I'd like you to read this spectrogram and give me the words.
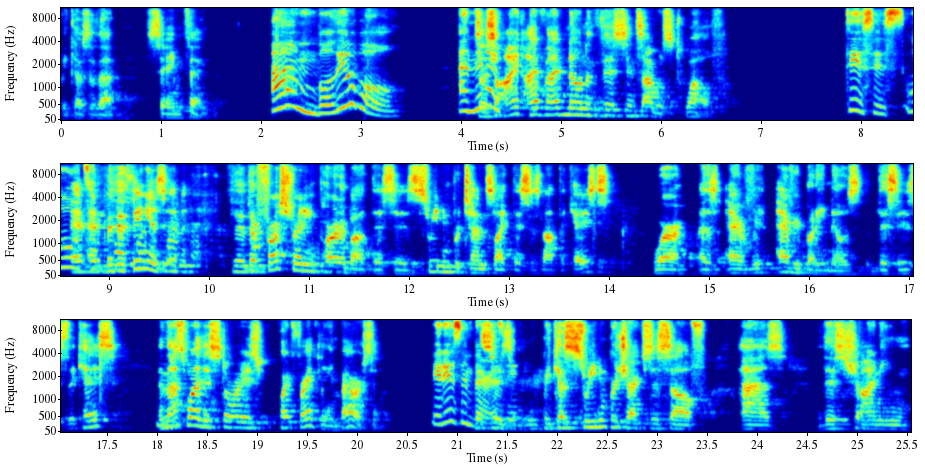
because of that same thing. Unbelievable. And then so, so I, have I've known this since I was 12. This is, well, and, and, but the thing is, and the, the frustrating part about this is Sweden pretends like this is not the case, whereas every, everybody knows this is the case. And that's why this story is quite frankly embarrassing. It is embarrassing. Is because Sweden projects itself as this shining,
